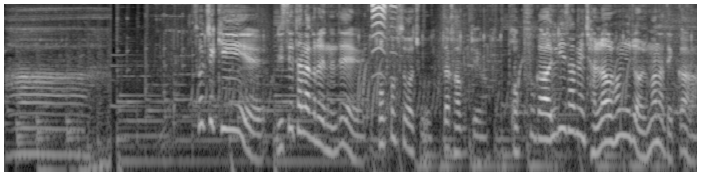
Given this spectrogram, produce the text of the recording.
아 솔직히 리셋하려 그랬는데 버프 없어가지고 일단 가볼게요. 버프가 1, 2, 3에 잘 나올 확률이 얼마나 될까?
